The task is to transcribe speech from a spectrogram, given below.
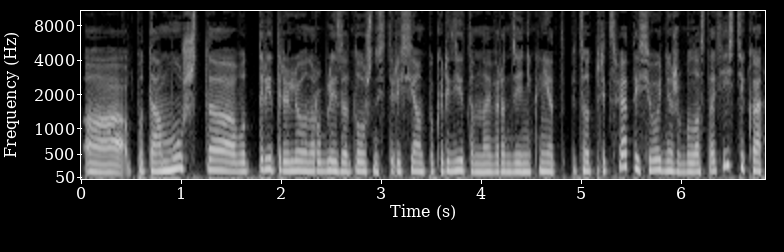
а, потому что вот 3 триллиона рублей задолженности россиян по кредитам, наверное, денег нет, 535 сегодня же была статистика,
